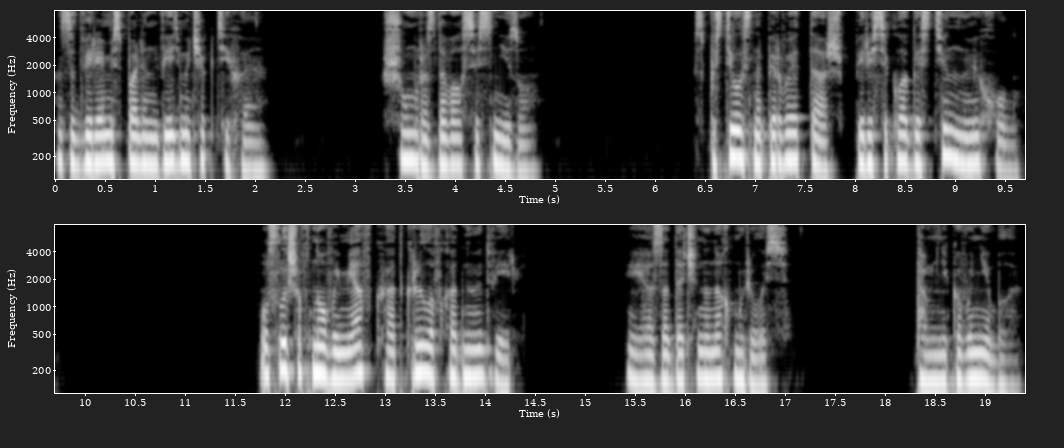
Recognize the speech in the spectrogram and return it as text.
За дверями спален ведьмочек тихая. Шум раздавался снизу. Спустилась на первый этаж, пересекла гостиную и холл. Услышав новый мявк, открыла входную дверь. Я озадаченно нахмурилась. Там никого не было.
